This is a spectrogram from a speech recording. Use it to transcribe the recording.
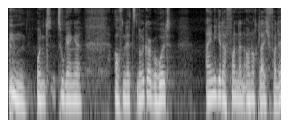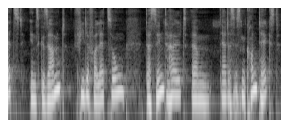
und Zugänge auf dem letzten Drücker geholt. Einige davon dann auch noch gleich verletzt. Insgesamt viele Verletzungen. Das sind halt, ähm, ja, das ist ein Kontext.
